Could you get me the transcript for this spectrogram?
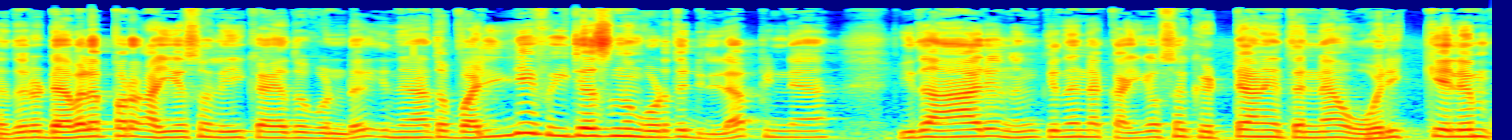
ഇതൊരു developer I S O leak ആയതുകൊണ്ട് ഇതിനകത്ത് വലിയ ഫീച്ചേഴ്സ് ഒന്നും കൊടുത്തിട്ടില്ല. പിന്നെ ഇതാരും നിങ്ങൾക്ക് ഇതിന്റെ കൈവശ കിട്ടുകയാണെങ്കിൽ തന്നെ ഒരിക്കലും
